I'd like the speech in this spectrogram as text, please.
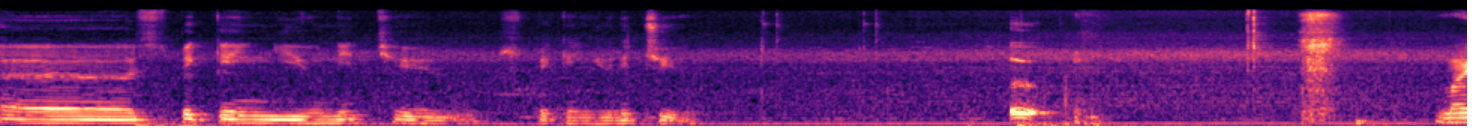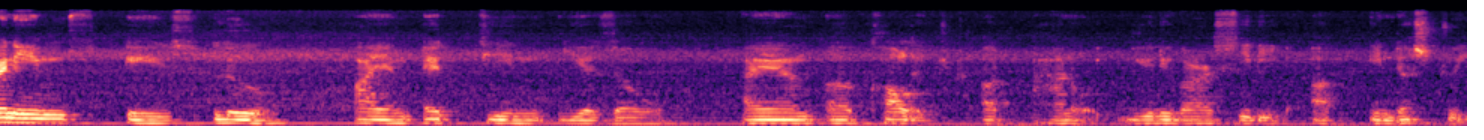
Uh, speaking you need to speaking you need to uh, my name is Lu. I am 18 years old. I am a college at Hanoi University of Industry.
